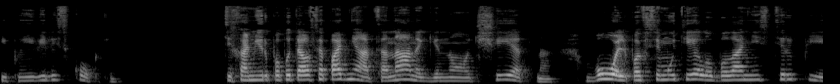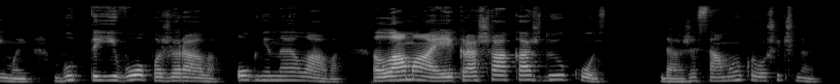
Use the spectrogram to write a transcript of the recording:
и появились когти. Тихомир попытался подняться на ноги, но тщетно. Боль по всему телу была нестерпимой, будто его пожирала огненная лава, ломая и кроша каждую кость, даже самую крошечную.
